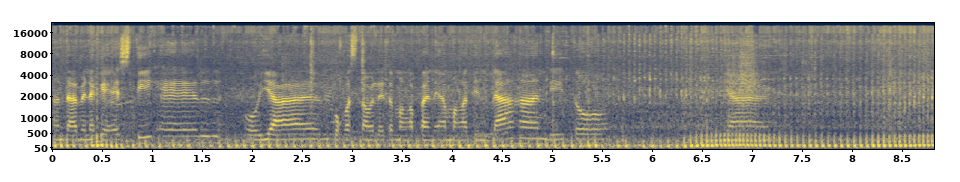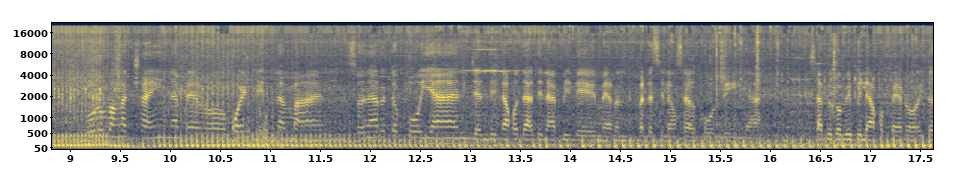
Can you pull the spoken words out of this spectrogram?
ang dami nag STL. O yan, bukas na ulit ang mga panay, ang mga tindahan dito. Yan. Puro mga China pero worth it naman. So narito po yan. Diyan din ako dati nabili. Meron din pala silang cellphone Leia. Sabi ko bibili ako pero ito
